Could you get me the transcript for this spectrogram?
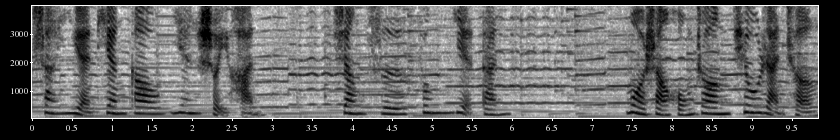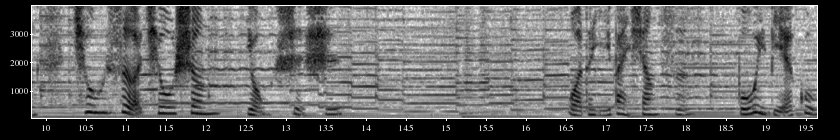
山远天高烟水寒，相思枫叶丹。陌上红妆秋染成，秋色秋声永是诗。我的一半相思，不为别故，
